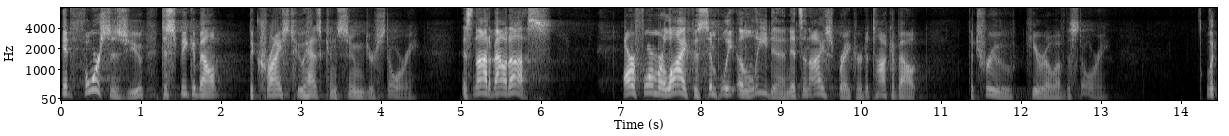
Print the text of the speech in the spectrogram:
it forces you to speak about the Christ who has consumed your story. It's not about us. Our former life is simply a lead in, it's an icebreaker to talk about the true hero of the story. Look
